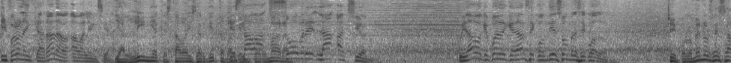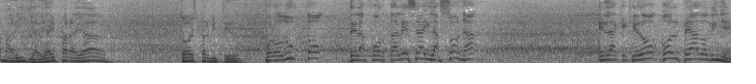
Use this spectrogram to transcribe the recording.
Y fueron a encarar a, a Valencia. y al línea que estaba ahí cerquita para que que, estaba informara. sobre la acción. Cuidado que puede quedarse con 10 hombres Ecuador. Sí, por lo menos esa amarilla, de ahí para allá, todo es permitido. Producto de la fortaleza y la zona en la que quedó golpeado Diñé.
